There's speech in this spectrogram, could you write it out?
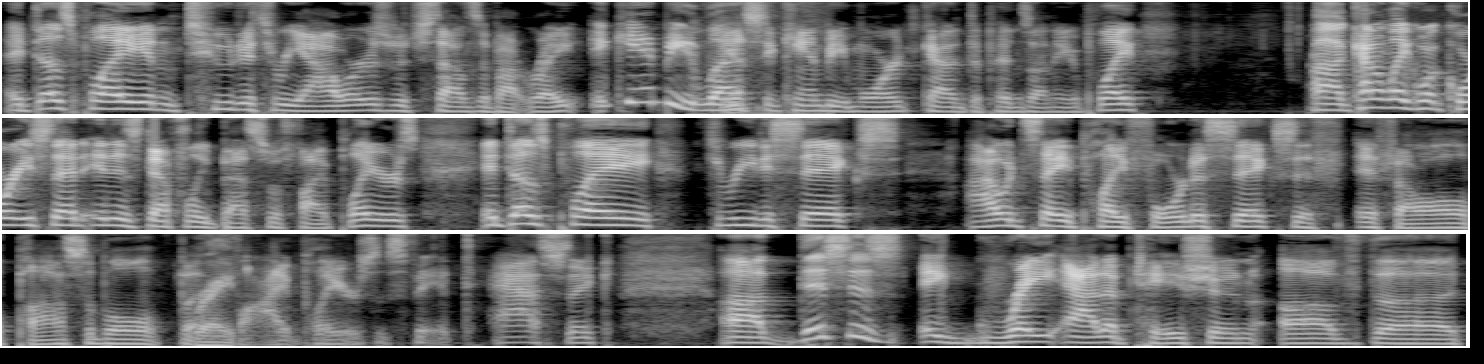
It does play in two to three hours, which sounds about right. It can be less, it can be more. It kind of depends on how you play. Uh, kind of like what Corey said, it is definitely best with five players. It does play three to six. I would say play four to six if if at all possible, but Right. five players is fantastic. Uh, this is a great adaptation of the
